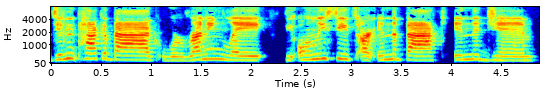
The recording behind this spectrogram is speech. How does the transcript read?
didn't pack a bag, we're running late, the only seats are in the back in the gym.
